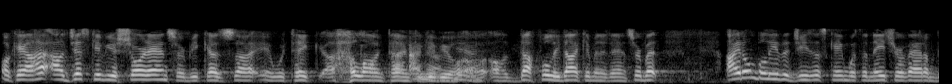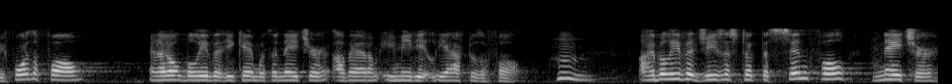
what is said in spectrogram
Okay, I'll just give you a short answer because uh, it would take a long time to give you yeah. a, a, fully documented answer. But I don't believe that Jesus came with the nature of Adam before the fall, and I don't believe that he came with the nature of Adam immediately after the fall. Hmm. I believe that Jesus took the sinful nature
